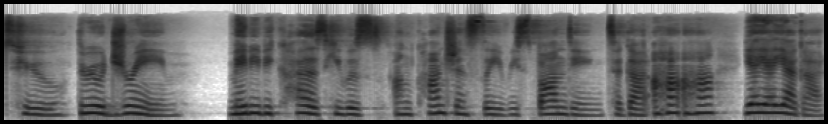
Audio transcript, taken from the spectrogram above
to through a dream Maybe because he was unconsciously responding to God, uh huh, uh huh, yeah, yeah, yeah, God,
